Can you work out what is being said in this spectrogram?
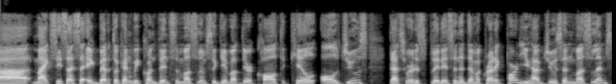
uh, Mike said, Egberto, can we convince the Muslims to give up their call to kill all Jews? That's where the split is in the Democratic Party. You have Jews and Muslims.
